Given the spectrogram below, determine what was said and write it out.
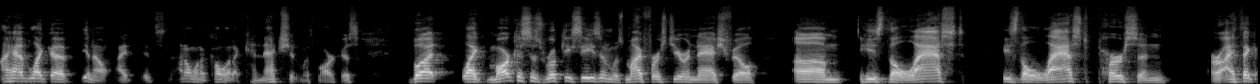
I have like a, you know, I it's I don't want to call it a connection with Marcus, but like Marcus's rookie season was my first year in Nashville. Um, he's the last, he's the last person, or I think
